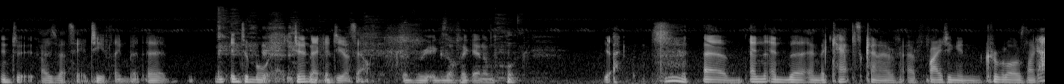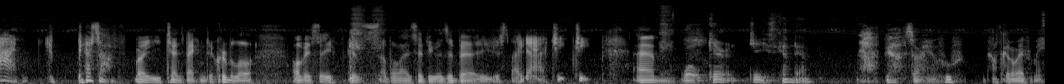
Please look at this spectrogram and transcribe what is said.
into I was about to say a tiefling but uh, into more you turn back into yourself A very exotic animal. yeah um, and and the and the cats kind of are fighting and Cribbleaw's like ah you piss off well he turns back into Cribbleaw obviously because otherwise if he was a bird he'd just like ah cheap cheap um, Whoa, Karen, jeez, calm down. Oh, sorry, Whew, mouth got away from me.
